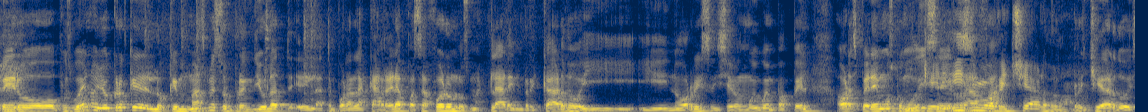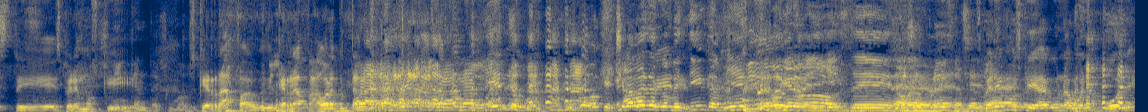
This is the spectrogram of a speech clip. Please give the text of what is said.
Pero pues bueno, yo creo que lo que más me sorprendió la, eh, la temporada, la carrera pasada fueron los McLaren, Ricardo y, y Norris hicieron muy buen papel. Ahora esperemos, como Mi dice queridísimo Rafa, Ricciardo. Ricciardo, este, esperemos Me que encanta cómo pues que Rafa, güey, que Rafa, ahora tú también. compitiendo, güey. No, Ah, vas a competir también. ¿Por qué no me dijiste? No, sorpresa, Esperemos que haga una buena pole,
